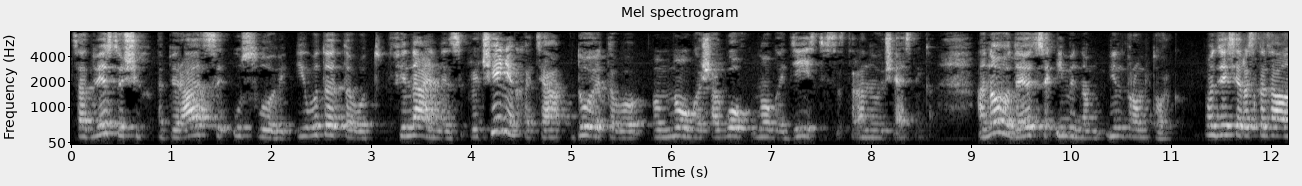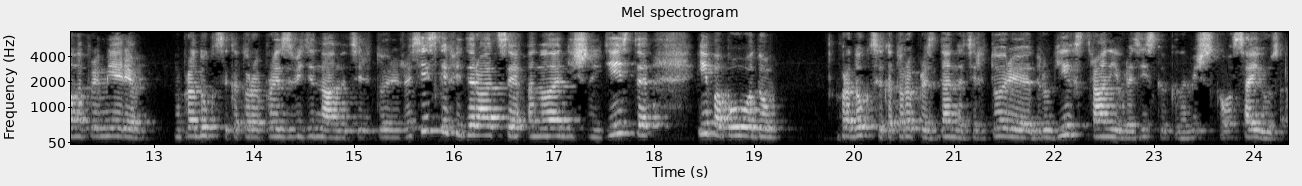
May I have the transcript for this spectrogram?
соответствующих операций условий. И вот это вот финальное заключение, хотя до этого много шагов, много действий со стороны участника, оно выдается именно Минпромторг. Вот здесь я рассказала на примере продукции, которая произведена на территории Российской Федерации, аналогичные действия. И по поводу продукции, которая произведена на территории других стран Евразийского экономического союза.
